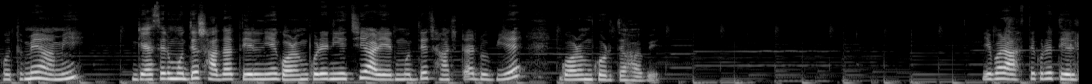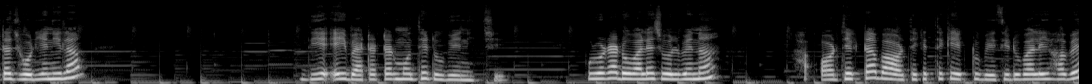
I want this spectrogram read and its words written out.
প্রথমে আমি গ্যাসের মধ্যে সাদা তেল নিয়ে গরম করে নিয়েছি আর এর মধ্যে ছাঁচটা ডুবিয়ে গরম করতে হবে। এবার আস্তে করে তেলটা ঝরিয়ে নিলাম। দিয়ে এই ব্যাটারটার মধ্যে ডুবিয়ে নিচ্ছি। পুরোটা ডোবালে চলবে না। অর্ধেকটা বা অর্ধেকের থেকে একটু বেশি ডুবালেই হবে।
